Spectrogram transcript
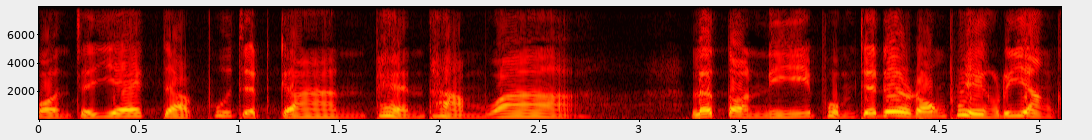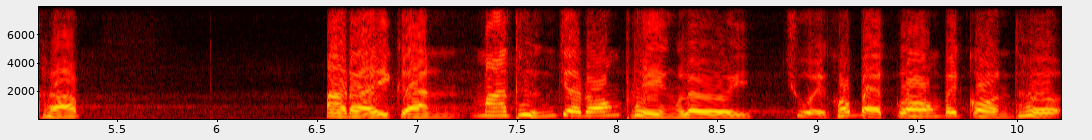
ก่อนจะแยกจากผู้จัดการแผนถามว่า แล้วตอนนี้ผมจะได้ร้องเพลงหรือยังครับ อะไรกันมาถึงจะร้องเพลงเลย ช่วยเขาแบกกลองไปก่อนเถอะ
